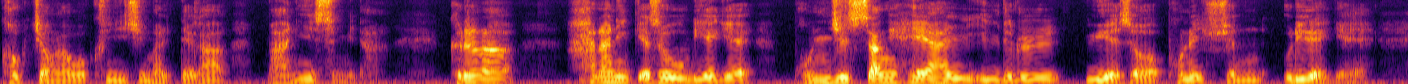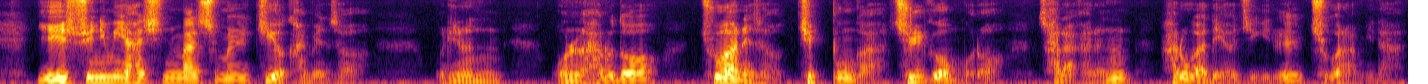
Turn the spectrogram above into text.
걱정하고 근심할 때가 많이 있습니다. 그러나 하나님께서 우리에게 본질상 해야 할 일들을 위해서 보내주신 우리에게 예수님이 하신 말씀을 기억하면서 우리는 오늘 하루도 주 안에서 기쁨과 즐거움으로 살아가는 하루가 되어지기를 축원합니다.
